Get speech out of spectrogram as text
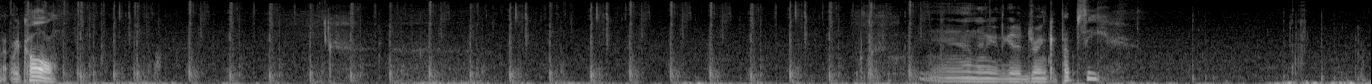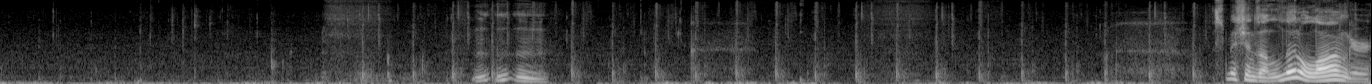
I recall. And then I'm gonna get a drink of Pepsi. This mission's a little longer.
